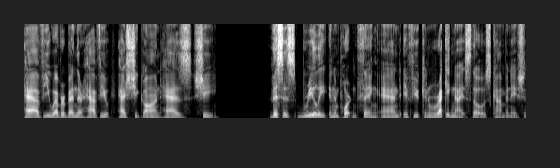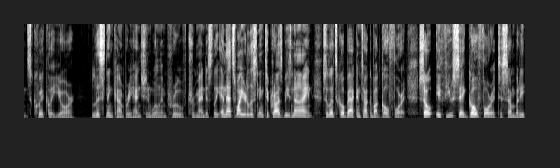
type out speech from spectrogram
Have you ever been there? Have you? Has she gone? Has she? This is really an important thing, and if you can recognize those combinations quickly, your listening comprehension will improve tremendously. And that's why you're listening to Crosby's Nine. So let's go back and talk about go for it. So if you say go for it to somebody,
